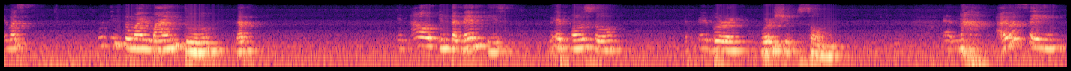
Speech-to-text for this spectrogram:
I was put into my mind too that in our in the dentist we have also a favorite worship song. And I was saying,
